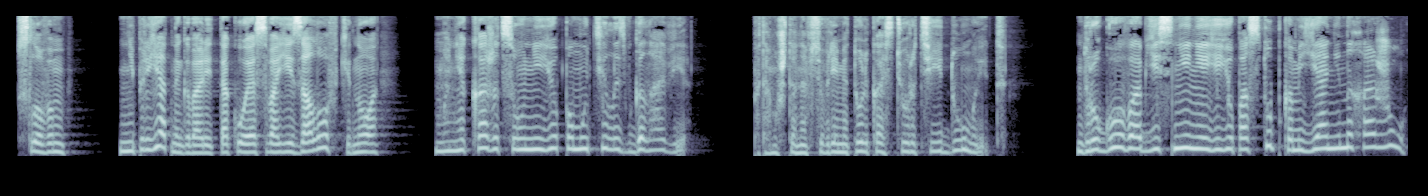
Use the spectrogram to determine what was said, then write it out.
Словом, неприятно говорить такое о своей заловке, но мне кажется, у нее помутилось в голове, потому что она все время только о Стюарте и думает». Другого объяснения ее поступкам я не нахожу.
